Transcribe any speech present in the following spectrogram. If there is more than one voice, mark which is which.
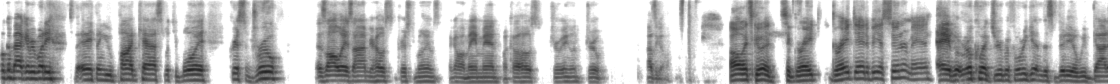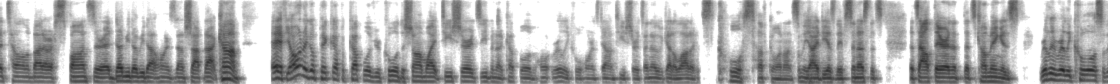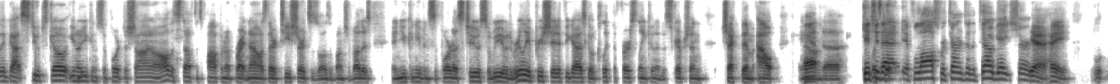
Speaker 1: Welcome back, everybody, to the Anything You podcast with your boy, Chris and Drew. As always, I'm your host, Christian Williams. I got my main man, my co host, Drew England. Drew, how's it going?
Speaker 2: Oh, it's good. It's a great, great day to be a Sooner, man.
Speaker 1: Hey, but real quick, Drew, before we get in this video, we've got to tell them about our sponsor at www.hornsdownshop.com. Hey, if y'all want to go pick up a couple of your cool Deshaun White t-shirts, even a couple of really cool Horns Down t-shirts, I know they've got a lot of cool stuff going on. Some of the ideas they've sent us that's that's out there and that, that's coming is really really cool. So they've got Stoops Goat. You know, you can support Deshaun. All the stuff that's popping up right now is their t-shirts as well as a bunch of others, and you can even support us too. So we would really appreciate if you guys go click the first link in the description, check them out, and uh,
Speaker 2: get you that get, if lost, return to the tailgate shirt.
Speaker 1: Yeah, hey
